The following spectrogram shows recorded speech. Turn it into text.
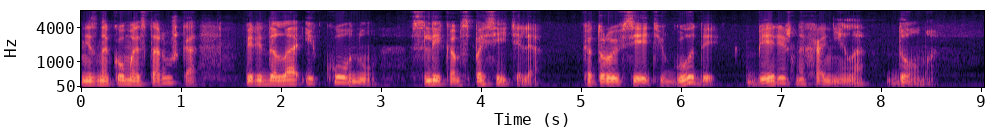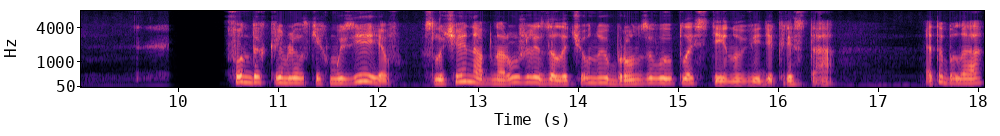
Незнакомая старушка передала икону с ликом Спасителя, которую все эти годы бережно хранила дома. В фондах кремлевских музеев случайно обнаружили золоченую бронзовую пластину в виде креста. Это была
